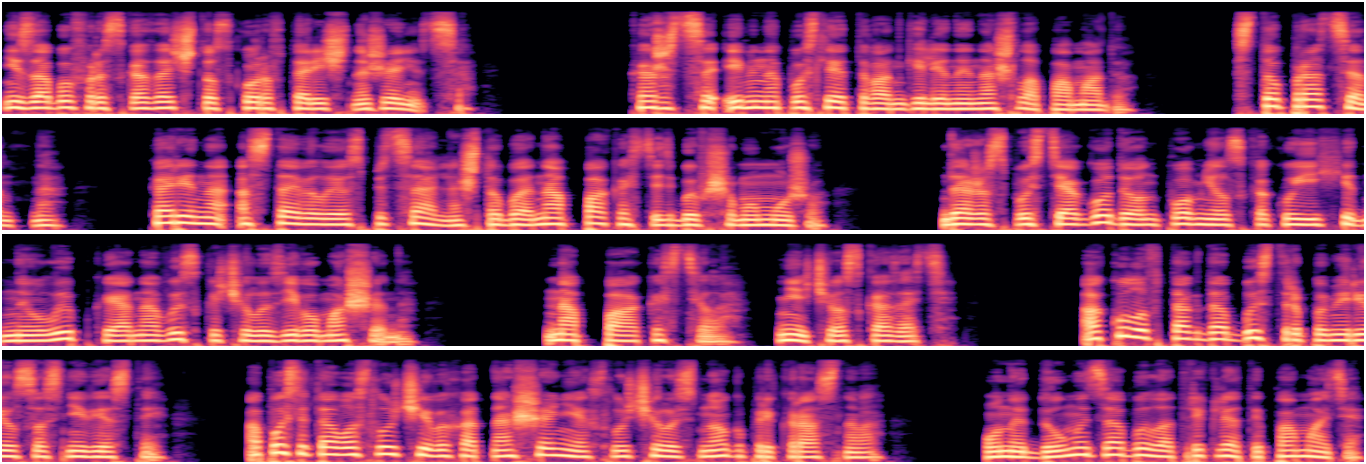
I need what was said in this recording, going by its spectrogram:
не забыв рассказать, что скоро вторично женится. Кажется, именно после этого Ангелина и нашла помаду. Стопроцентно. Карина оставила ее специально, чтобы напакостить бывшему мужу. Даже спустя годы он помнил, с какой ехидной улыбкой она выскочила из его машины. Напакостила, нечего сказать. Акулов тогда быстро помирился с невестой, а после того случая в их отношениях случилось много прекрасного. Он и думать забыл о треклятой помаде,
